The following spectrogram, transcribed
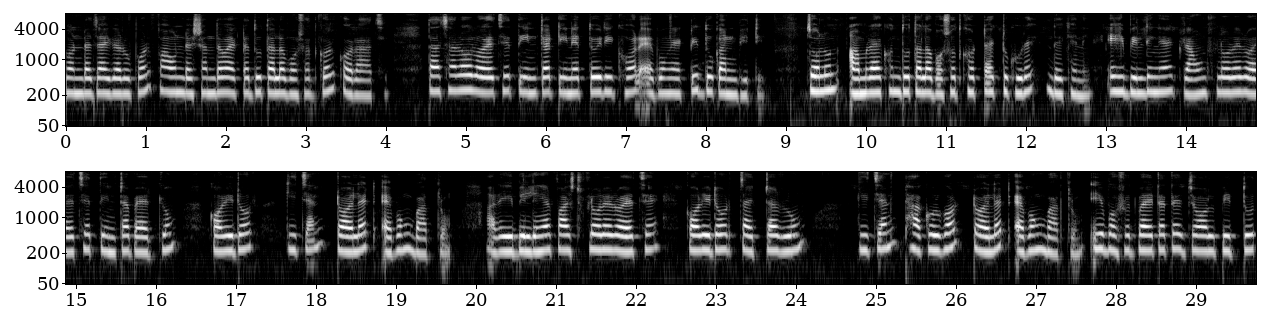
গন্ডা জায়গার উপর ফাউন্ডেশন দেওয়া একটা দোতলা বসতঘর করা আছে। তাছাড়াও রয়েছে তিনটা টিনের তৈরি ঘর এবং একটি দোকান ভিটি। চলুন, আমরা এখন দোতলা বসত ঘরটা একটু ঘুরে দেখে নিই। এই বিল্ডিংয়ের গ্রাউন্ড ফ্লোরে রয়েছে তিনটা বেডরুম, করিডোর, কিচেন, টয়লেট এবং বাথরুম। আর এই বিল্ডিংয়ের ফার্স্ট ফ্লোরে রয়েছে করিডোর, চারটা রুম কিচেন, ঠাকুরঘর, টয়লেট এবং বাথরুম। এই বসতবাড়িটাতে জল, বিদ্যুৎ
